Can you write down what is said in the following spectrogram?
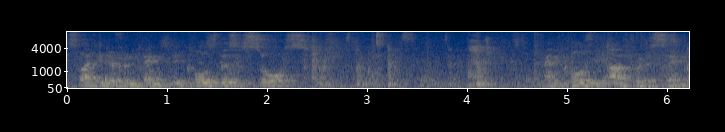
slightly different things. It calls this a source, and it calls the output a sink.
